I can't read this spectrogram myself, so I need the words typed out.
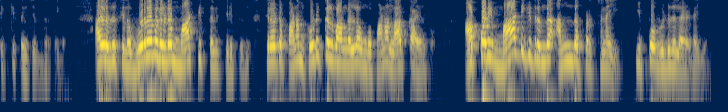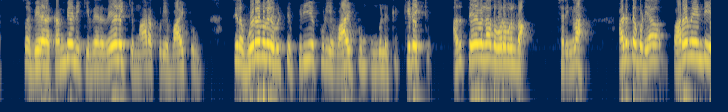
சிக்கி தவிச்சிருந்திருப்பீங்க. அல்லது சில உறவுகளிடம் மாட்டி தவித்திருப்பீர்கள். சிலர்கிட்ட பணம் கொடுக்கல் வாங்கல உங்க பணம் லாக் ஆயிருக்கும். அப்படி மாட்டிக்கிட்டு இருந்த அந்த பிரச்சனை இப்போ விடுதலை அடையும். ஸோ வேற கம்பெனிக்கு வேற வேலைக்கு மாறக்கூடிய வாய்ப்பும் சில உறவுகளை விட்டு பிரியக்கூடிய வாய்ப்பும் உங்களுக்கு கிடைக்கும். அது தேவையில்லாத உறவுகள் தான். சரிங்களா? அடுத்தபடியாக வரவேண்டிய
